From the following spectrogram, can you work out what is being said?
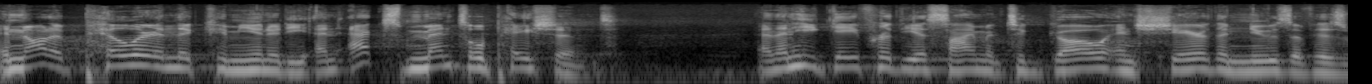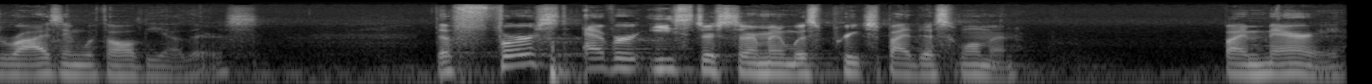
and not a pillar in the community, an ex mental patient. And then he gave her the assignment to go and share the news of his rising with all the others. The first ever Easter sermon was preached by this woman, by Mary.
